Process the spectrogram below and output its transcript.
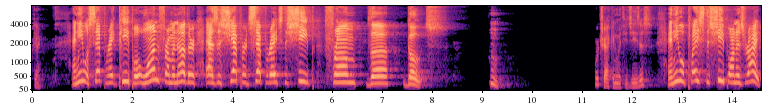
Okay. And he will separate people one from another as a shepherd separates the sheep from the goats. Hmm. We're tracking with you, Jesus. And he will place the sheep on his right,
